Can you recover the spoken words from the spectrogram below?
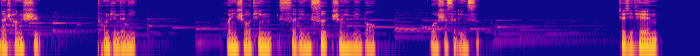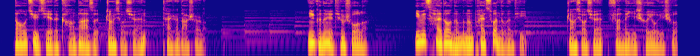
的城市，同频的你。欢迎收听四零四声音面包，我是四零四。这几天，刀具界的扛把子张小泉摊上大事了。您可能也听说了，因为菜刀能不能拍蒜的问题，张小泉翻了一车又一车，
